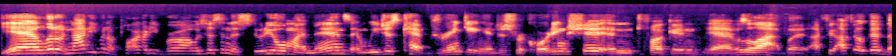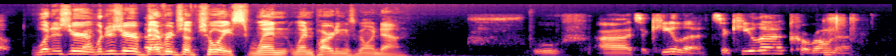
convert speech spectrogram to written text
Yeah, a little. Not even a party, bro. I was just in the studio with my mans, and we just kept drinking and just recording shit and fucking yeah, it was a lot. But I feel I feel good though. What is your What is your beverage of choice when when partying is going down? Oof. Uh, tequila, tequila, Corona,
